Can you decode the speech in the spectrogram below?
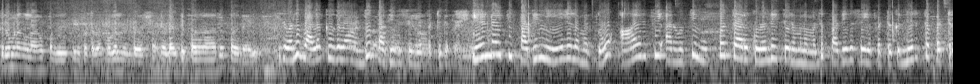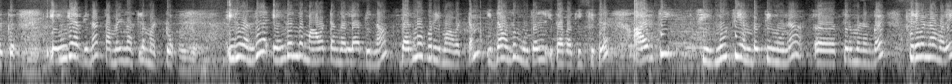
திருமணங்களாக பதிவு செய்யப்பட்டதா? முதல் ரெண்டு வருஷம் ரெண்டாயிரத்தி பதினாறு பதினேழு. இது வந்து வழக்குகளா வந்து பதிவு செய்யப்பட்டது. இரண்டாயிரத்தி பதினேழுல மட்டும் ஆயிரத்தி அறுநூத்தி முப்பத்தாறு குழந்தை திருமணம் வந்து பதிவு செய்யப்பட்டிருக்கு நிறுத்தப்பட்டிருக்கு. எங்க அப்படின்னா தமிழ்நாட்டுல மட்டும். இது வந்து எந்தெந்த மாவட்டங்கள்ல அப்படின்னா தர்மபுரி மாவட்டம் இதான் வந்து முதல் இதை வகிக்குது. ஆயிரத்தி நூத்தி எண்பத்தி மூணு திருமணங்கள் திருவண்ணாமலை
